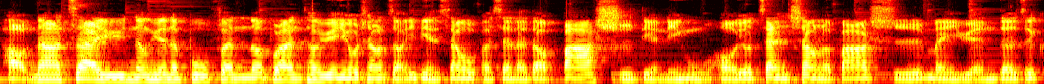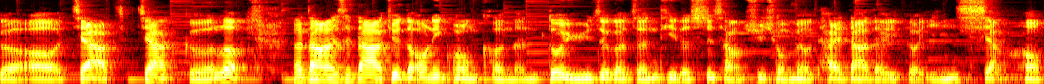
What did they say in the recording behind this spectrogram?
好，那在于能源的部分呢，布兰特原油上涨一点三五 percent，来到八十点零五后，又站上了八十美元的这个呃价价格了。那当然是大家觉得 Omicron 可能对于这个整体的市场需求没有太大的一个影响哈。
